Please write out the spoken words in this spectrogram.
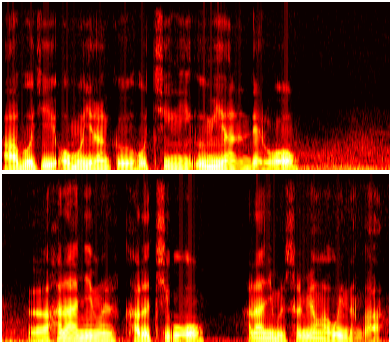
아버지, 어머니란 그 호칭이 의미하는 대로 어, 하나님을 가르치고 하나님을 설명하고 있는가?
